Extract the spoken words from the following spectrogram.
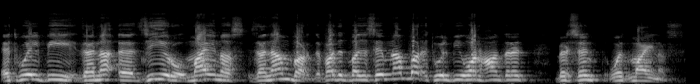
it will be the uh, 0 minus the number divided by the same number it will be 100% with minus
